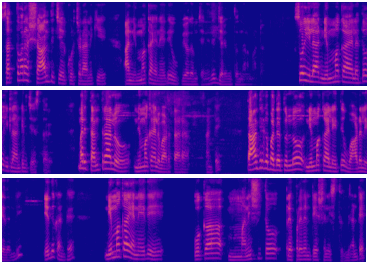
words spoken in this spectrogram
సత్వర శాంతి చేకూర్చడానికి ఆ నిమ్మకాయ అనేది ఉపయోగించనేది జరుగుతుందనమాట. సో, ఇలా నిమ్మకాయలతో ఇట్లాంటివి చేస్తారు. మరి తంత్రాలు నిమ్మకాయలు వాడతారా? అంటే తాంత్రిక పద్ధతుల్లో నిమ్మకాయలు అయితే వాడలేదండి. ఎందుకంటే నిమ్మకాయ అనేది ఒక మనిషితో రిప్రజెంటేషన్ ఇస్తుంది. అంటే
